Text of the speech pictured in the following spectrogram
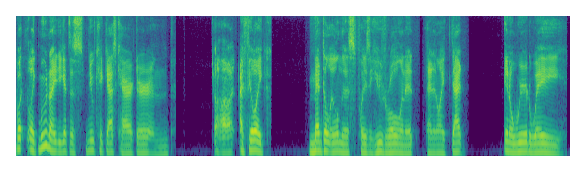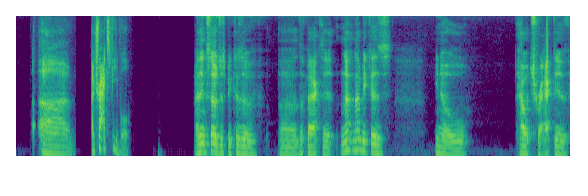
but like Moon Knight, you get this new kick-ass character, and uh I feel like mental illness plays a huge role in it, and like that in a weird way uh attracts people. I think so, just because of uh the fact that not not because you know how attractive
